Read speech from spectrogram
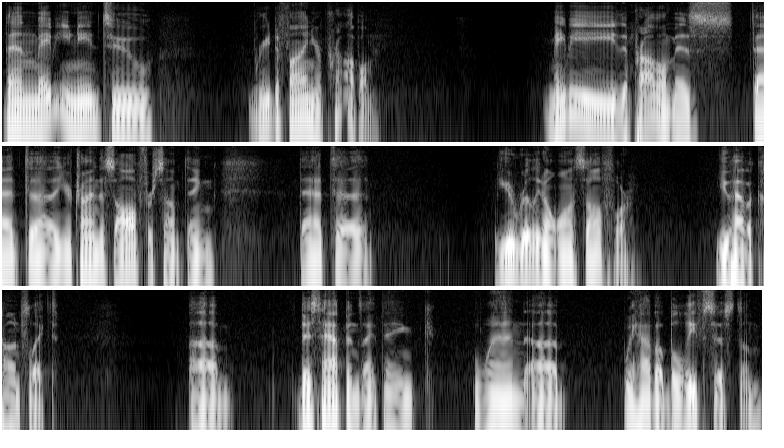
then maybe you need to redefine your problem. Maybe the problem is that uh, you're trying to solve for something that uh, you really don't want to solve for. You have a conflict. Um, this happens, I think, when uh, we have a belief system.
